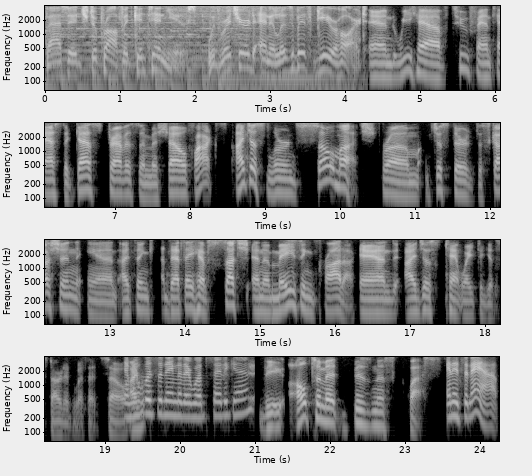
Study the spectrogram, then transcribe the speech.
Passage to Profit continues with Richard and Elizabeth Gearhart. And we have two fantastic guests, Travis and Michelle Fox. I just learned so much from just their discussion. And I think that they have such an amazing product. And I just can't wait to get started with it. So, and I, what was the name of their website again? the Ultimate Business Quest. And it's an app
